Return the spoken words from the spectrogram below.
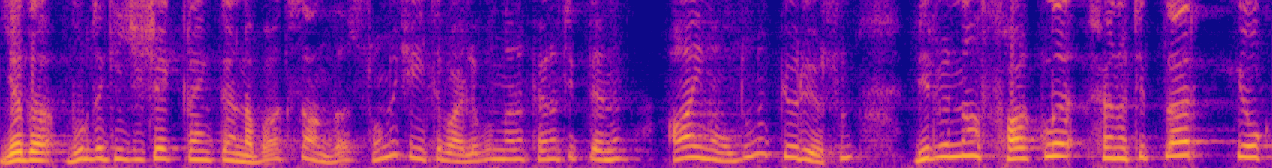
ya da buradaki çiçek renklerine baksan da sonuç itibariyle bunların fenotiplerinin aynı olduğunu görüyorsun. Birbirinden farklı fenotipler yok.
